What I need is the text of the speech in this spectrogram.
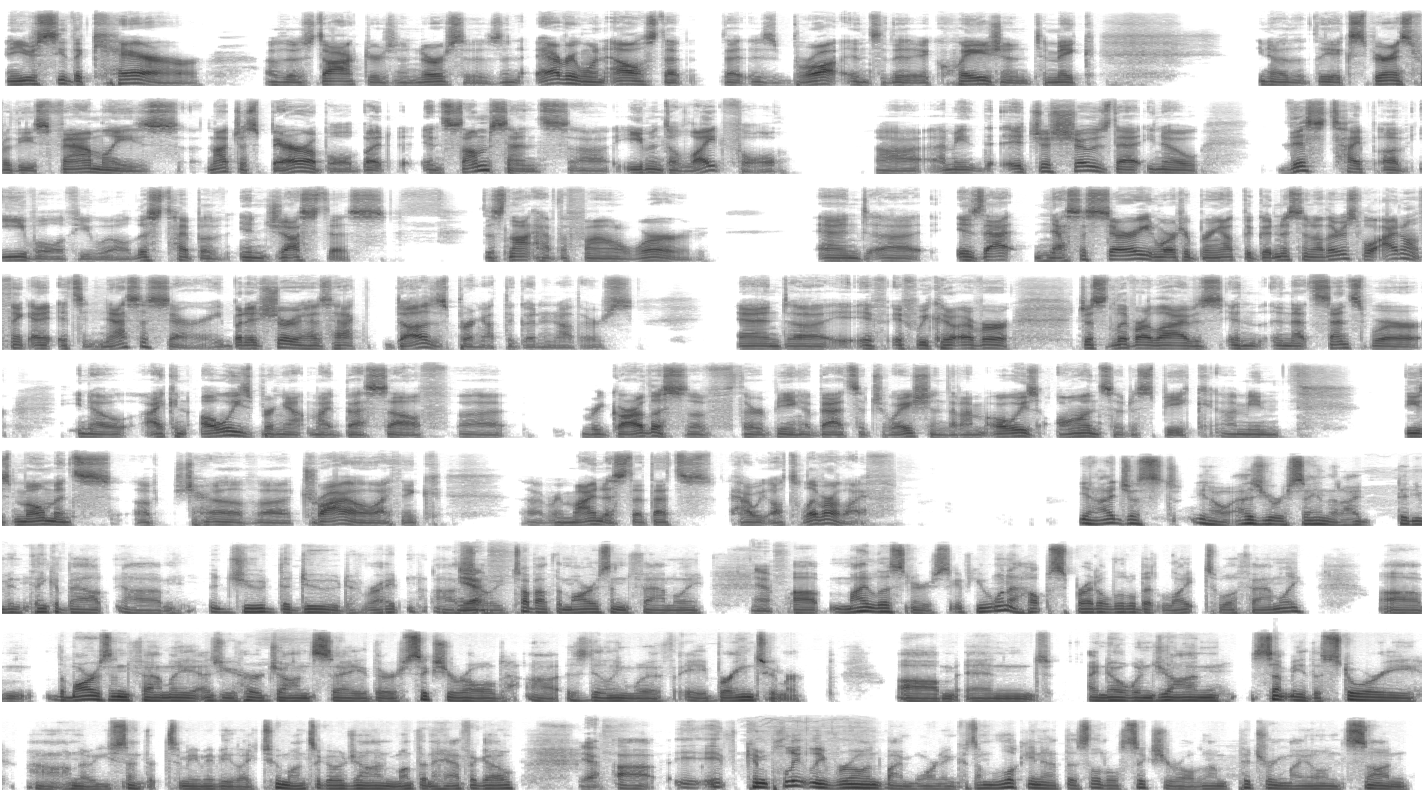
and you see the care of those doctors and nurses and everyone else that that is brought into the equation to make you know the, the experience for these families not just bearable but in some sense uh, even delightful. Uh, i mean it just shows that you know this type of evil if you will this type of injustice does not have the final word and uh, is that necessary in order to bring out the goodness in others well i don't think it's necessary but it sure as heck does bring out the good in others and uh, if if we could ever just live our lives in in that sense where you know, I can always bring out my best self, uh, regardless of there being a bad situation. That I'm always on, so to speak. I mean, these moments of of uh, trial, I think, uh, remind us that that's how we ought to live our life. Yeah, I just, you know, as you were saying that, I didn't even think about um, Jude the Dude, right? Uh, yeah. So you talk about the Marzin family. Yeah. Uh, my listeners, if you want to help spread a little bit light to a family, um, the Marzin family, as you heard John say, their six year old uh, is dealing with a brain tumor. Um, and I know when John sent me the story, I don't know, you sent it to me maybe like two months ago, John, month and a half ago. Yeah. Uh, it, it, completely ruined my morning because I'm looking at this little six year old and I'm picturing my own son.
